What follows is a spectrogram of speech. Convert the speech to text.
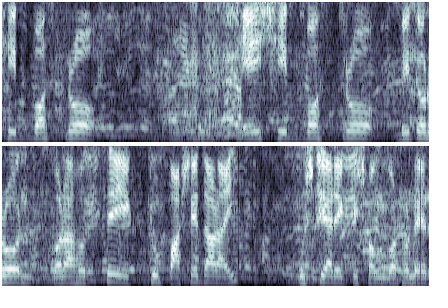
শীতবস্ত্র এই শীতবস্ত্র বিতরণ করা হচ্ছে একটু পাশে দাঁড়াই। কুষ্টিয়ার একটি সংগঠনের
